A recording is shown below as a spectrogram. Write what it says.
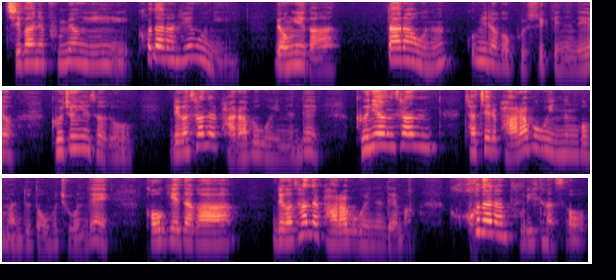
집안에 분명히 커다란 행운이 명예가 따라오는 꿈이라고 볼 수 있겠는데요. 그 중에서도 내가 산을 바라보고 있는데 그냥 산 자체를 바라보고 있는 것만도 너무 좋은데 거기에다가 내가 산을 바라보고 있는데 막 커다란 불이 나서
